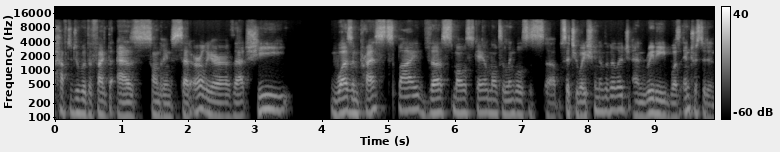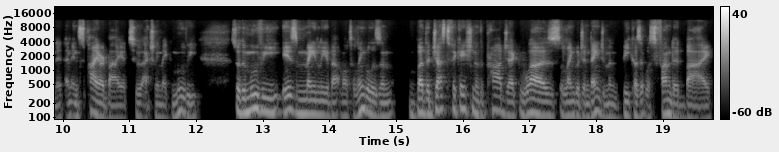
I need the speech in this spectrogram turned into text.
have to do with the fact that, as Sandrine said earlier, that she was impressed by the small scale multilingual uh, situation of the village and really was interested in it and inspired by it to actually make a movie. So the movie is mainly about multilingualism, but the justification of the project was language endangerment because it was funded by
